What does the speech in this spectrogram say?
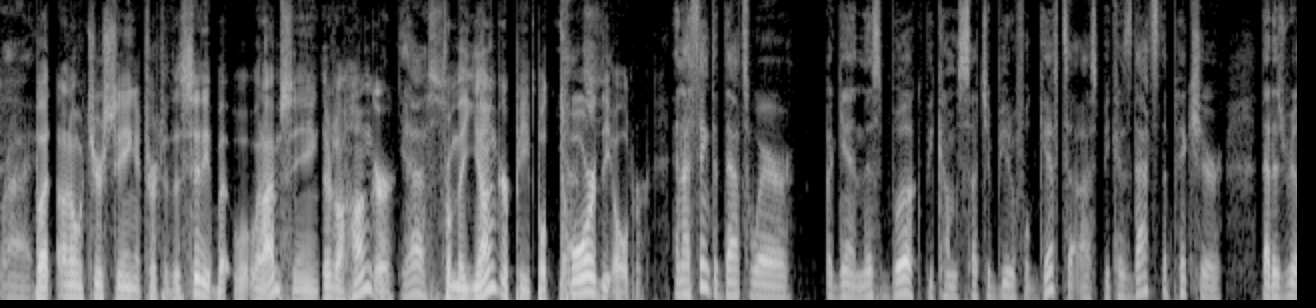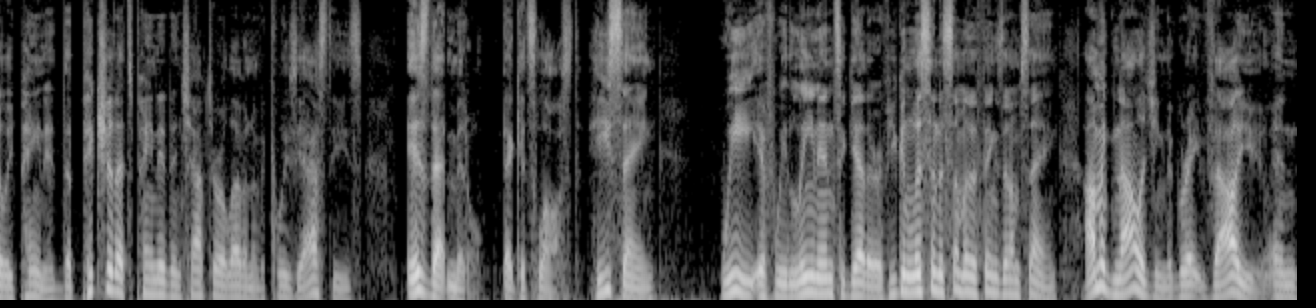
right. But I don't know what you're seeing at Church of the City, but wh- what I'm seeing, there's a hunger yes. from the younger people toward Yes. the older. And I think that that's where, again, this book becomes such a beautiful gift to us because that's the picture that is really painted. The picture that's painted in chapter 11 of Ecclesiastes is that middle that gets lost. He's saying, we, if we lean in together, if you can listen to some of the things that I'm saying, I'm acknowledging the great value and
